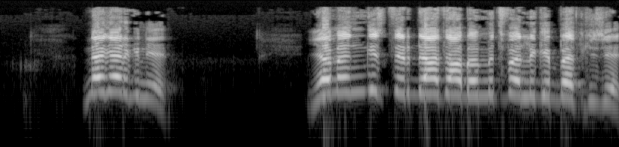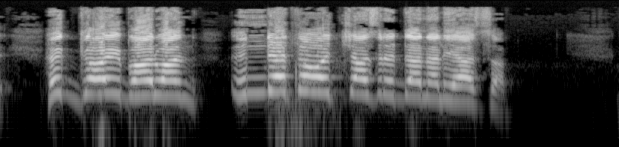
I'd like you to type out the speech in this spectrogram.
ነገር ግን የመንግስት እርዳታ በምትፈልግበት ጊዜ ህጋዊ ባሏን እንደ ተወች ያስረዳናል። ይህ ሐሳብ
